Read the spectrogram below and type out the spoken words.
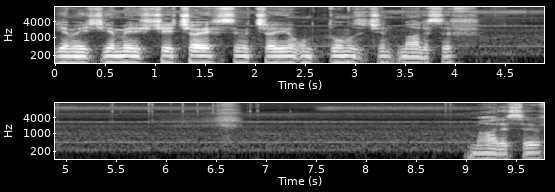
Yeme iç, yeme şey, çay, simit çayı unuttuğumuz için maalesef. Maalesef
